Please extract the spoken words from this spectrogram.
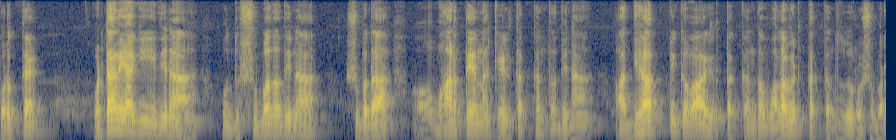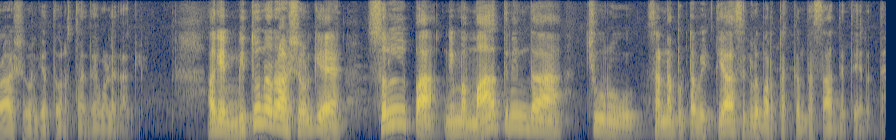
ಕೊರುತ್ತೆ ಒಟ್ಟಾರೆಯಾಗಿ ಈ ದಿನ ಒಂದು ಶುಭದ ದಿನ, ಶುಭದ ವಾರ್ತೆಯನ್ನು ಕೇಳ್ತಕ್ಕಂಥ ದಿನ, ಆಧ್ಯಾತ್ಮಿಕವಾಗಿರ್ತಕ್ಕಂಥ, ಒಲವಿರ್ತಕ್ಕಂಥದ್ದು ಶುಭ ರಾಶಿಯವರಿಗೆ ತೋರಿಸ್ತಾ ಇದೆ ಒಳ್ಳೆಯದಾಗಲಿ ಹಾಗೆ ಮಿಥುನ ರಾಶಿಯವ್ರಿಗೆ ಸ್ವಲ್ಪ ನಿಮ್ಮ ಮಾತಿನಿಂದ ಚೂರು ಸಣ್ಣ ಪುಟ್ಟ ವ್ಯತ್ಯಾಸಗಳು ಬರ್ತಕ್ಕಂಥ ಸಾಧ್ಯತೆ ಇರುತ್ತೆ.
